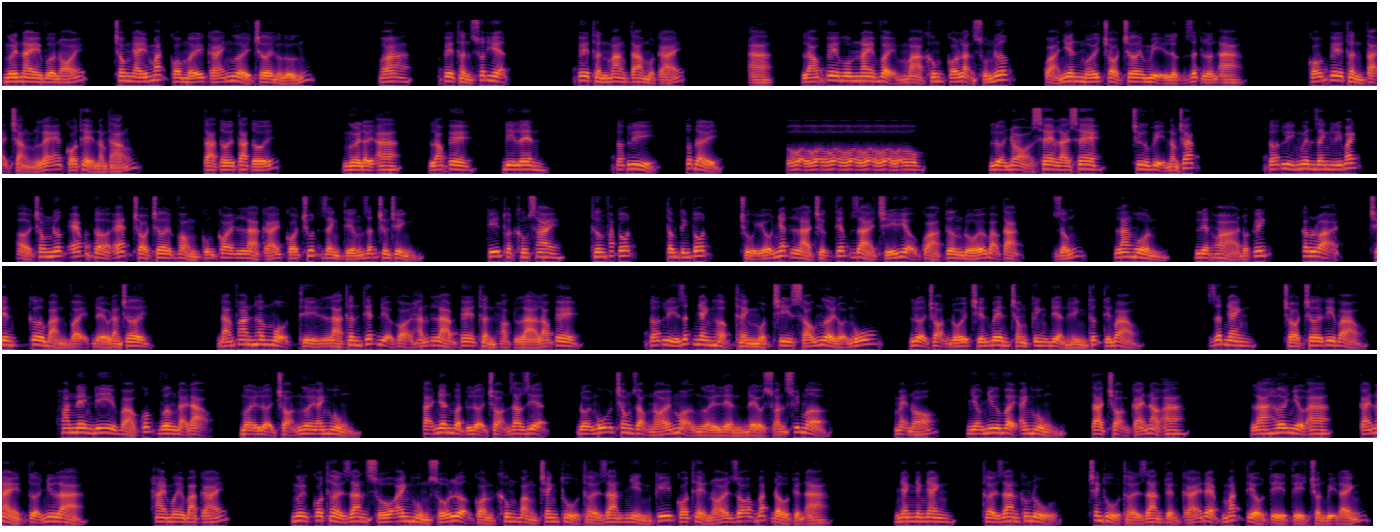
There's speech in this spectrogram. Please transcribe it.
Người này vừa nói, trong nháy mắt có mấy cái người chơi hưởng ứng. Hoa, P thần xuất hiện. P thần mang ta một cái. À, lão P hôm nay vậy mà không có lặn xuống nước, quả nhiên mới trò chơi mị lực rất lớn a. Có P thần tại chẳng lẽ có thể nằm thắng? Ta tới ta tới. Người đầy A, lão P, đi lên. Tất ly, tốt đẩy. Ô ô ô ô ô ô ô ô Lựa nhỏ xe lái xe, chư vị nắm chắc. Tất ly nguyên danh Lý Bách, ở trong nước FTS trò chơi vòng cũng coi là cái có chút danh tiếng dẫn chương trình. Kỹ thuật không sai, thương pháp tốt, tâm tính tốt, chủ yếu nhất là trực tiếp giải trí hiệu quả tương đối bạo tạc, giống, lang hồn, liệt hỏa đột kích, các loại, trên cơ bản vậy đều đang chơi. Đám fan hâm mộ thì là thân thiết địa gọi hắn là P thần hoặc là lão P. Tớ lý rất nhanh hợp thành một chi 6 người đội ngũ, lựa chọn đối chiến bên trong kinh điển hình thức tiến vào. Rất nhanh, trò chơi ghi vào. Hoan nên đi vào quốc vương đại đạo, mời lựa chọn ngươi anh hùng. Tại nhân vật lựa chọn giao diện, đội ngũ trong giọng nói mọi người liền đều xoắn suýt mở. Mẹ nó, nhiều như vậy anh hùng, ta chọn cái nào a? Là hơi nhiều a, cái này tựa như là 23 cái. Ngươi có thời gian số anh hùng số lượng còn không bằng tranh thủ thời gian nhìn kỹ có thể nói rõ bắt đầu tuyển A. Nhanh nhanh nhanh, thời gian không đủ, tranh thủ thời gian tuyển cái đẹp mắt tiểu tỷ tỷ chuẩn bị đánh.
